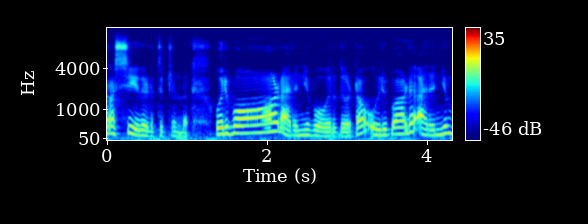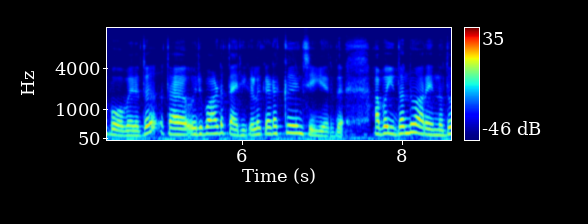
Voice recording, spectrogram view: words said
ക്രഷ് ചെയ്തെടുത്തിട്ടുണ്ട്. ഒരുപാട് അരഞ്ഞു പോകരുത് കേട്ടോ. ഒരുപാട് അരഞ്ഞും പോകരുത് ഒരുപാട് തരികൾ കിടക്കുകയും ചെയ്യരുത്. അപ്പോൾ ഇതെന്ന് പറയുന്നത്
